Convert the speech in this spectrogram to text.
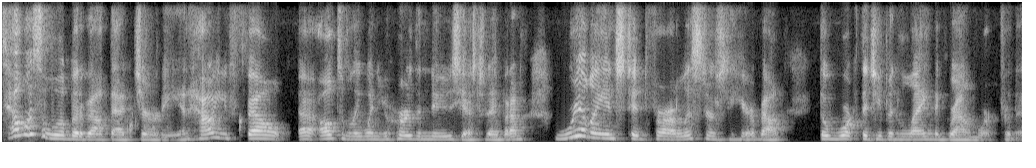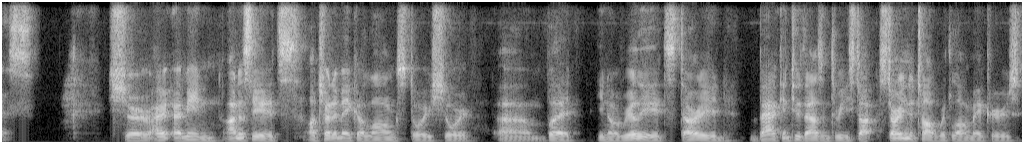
tell us a little bit about that journey and how you felt uh, ultimately when you heard the news yesterday. But I'm really interested for our listeners to hear about the work that you've been laying the groundwork for this. Sure. I, I, mean, honestly, it's, I'll try to make a long story short. Um, but, you know, really it started back in 2003, start, starting to talk with lawmakers.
